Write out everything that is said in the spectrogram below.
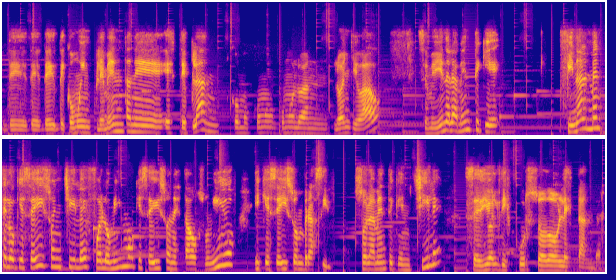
de, cómo implementan eh, este plan, cómo, cómo, cómo lo, han, lo han llevado, se me viene a la mente que finalmente lo que se hizo en Chile fue lo mismo que se hizo en Estados Unidos y que se hizo en Brasil, solamente que en Chile se dio el discurso doble estándar.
